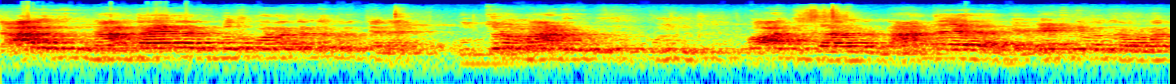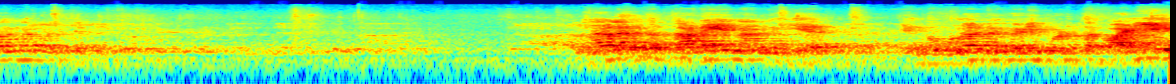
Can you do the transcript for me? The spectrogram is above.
சாகிறதுக்கு நான் தயாரா இருக்கும்போது உனக்கு என்ன பிரச்சனை? உத்தரம் மாடு பார்த்து குனிஞ்சு நான் தயாரா இருக்கேன். வேடிக்கை வைக்கிற உனக்கு என்ன பிரச்சனை? அதனால இந்த தடையை நாங்க ஏற்கிறோம். எங்க உணர்வை வெளிப்படுத்த வழியை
